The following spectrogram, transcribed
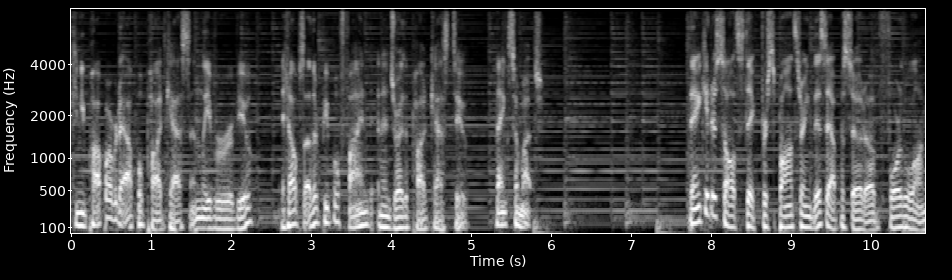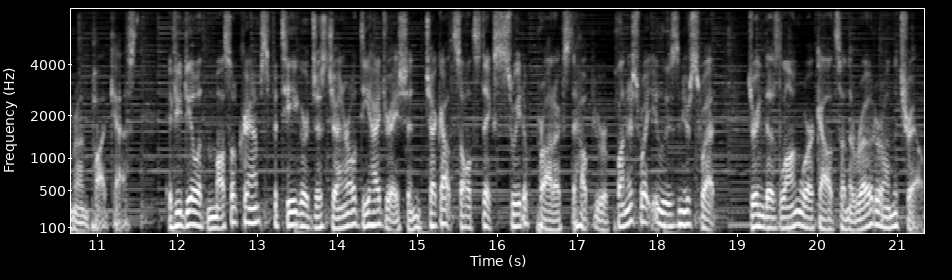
Can you pop over to Apple Podcasts and leave a review? It helps other people find and enjoy the podcast too. Thanks so much. Thank you to SaltStick for sponsoring this episode of For the Long Run podcast. If you deal with muscle cramps, fatigue, or just general dehydration, check out SaltStick's suite of products to help you replenish what you lose in your sweat during those long workouts on the road or on the trail.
